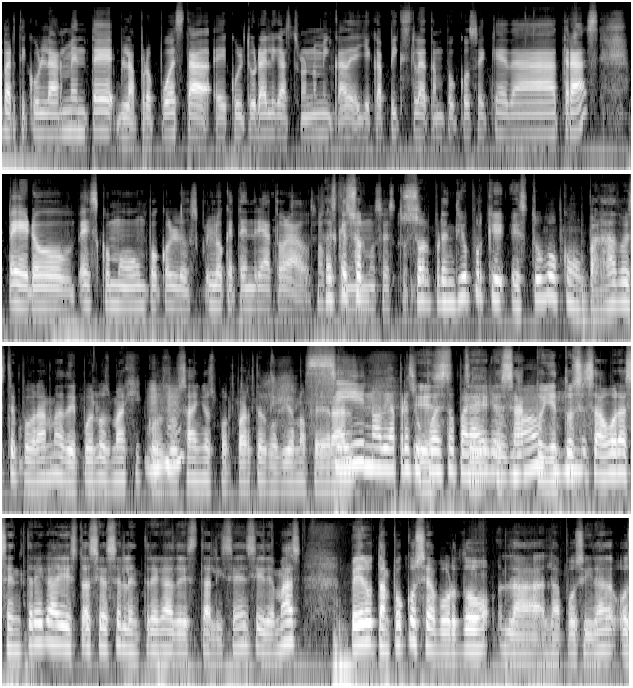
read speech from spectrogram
particularmente la propuesta eh, cultural y gastronómica de Yecapixtla tampoco se queda atrás, pero es como un poco los, lo que tendría atorados, ¿no? Es que, sorprendió porque estuvo como parado este programa programa de pueblos mágicos dos años por parte del gobierno federal. Sí, no había presupuesto para este, ellos. Exacto, y entonces ahora se entrega esto, se hace la entrega de esta licencia y demás, pero tampoco se abordó la, la posibilidad, o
